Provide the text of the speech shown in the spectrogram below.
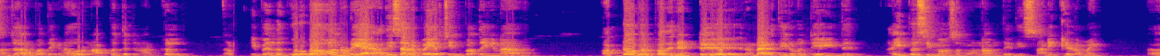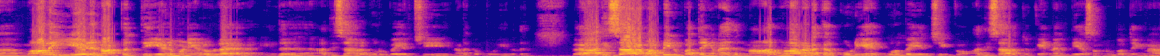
சஞ்சாரம் பார்த்தீங்கன்னா ஒரு நாற்பத்தெட்டு நாட்கள் இப்போ இந்த குரு பகவானுடைய அதிசார பயிற்சின்னு பார்த்தீங்கன்னா அக்டோபர் பதினெட்டு ரெண்டாயிரத்தி இருபத்தி ஐந்து ஐப்பசி மாதம் ஒன்றாம் தேதி சனிக்கிழமை மாலை ஏழு நாற்பத்தி ஏழு மணி அளவுல இந்த அதிசார குரு பயிற்சி நடக்க போகிறது அதிசாரம் அப்படின்னு பார்த்தீங்கன்னா இது நார்மலா நடக்கக்கூடிய குரு பயிற்சிக்கும் அதிசாரத்துக்கும் என்ன வித்தியாசம்னு பார்த்தீங்கன்னா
